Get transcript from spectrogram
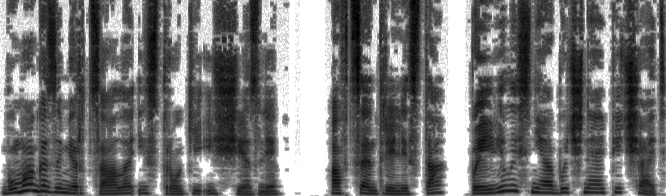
бумага замерцала и строки исчезли. А в центре листа появилась необычная печать,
